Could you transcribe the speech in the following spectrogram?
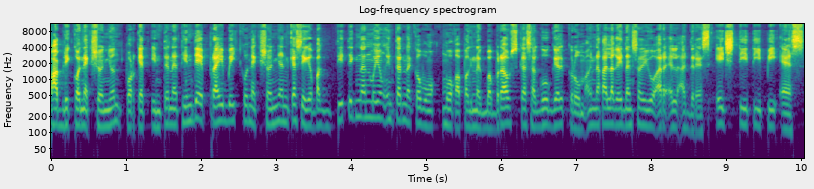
public connection yun porket internet. Hindi, private connection yan. Kasi kapag titignan mo yung internet ko mo kapag nagbabrowse ka sa Google Chrome, ang nakalagay dan sa URL address, https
